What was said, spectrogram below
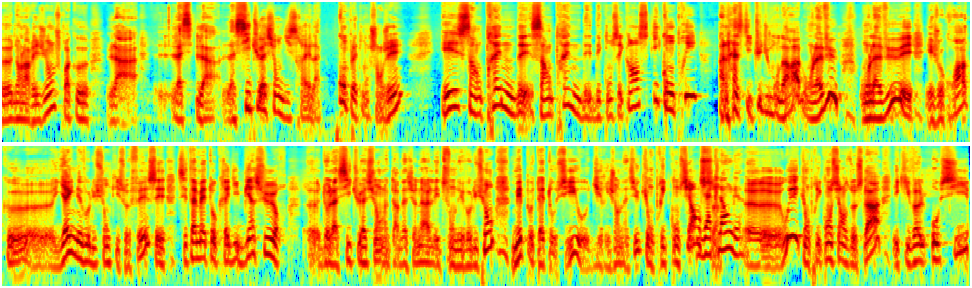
dans la région. Je crois que la, la situation d'Israël a complètement changé et ça entraîne des, ça entraîne des, conséquences, y compris à l'Institut du monde arabe. On l'a vu, on l'a vu, et, je crois qu'il euh, y a une évolution qui se fait. C'est à mettre au crédit, bien sûr, euh, de la situation internationale et de son évolution, mais peut-être aussi aux dirigeants de l'Institut qui ont pris conscience. Jacques Lang euh, Oui, qui ont pris conscience de cela et qui veulent aussi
